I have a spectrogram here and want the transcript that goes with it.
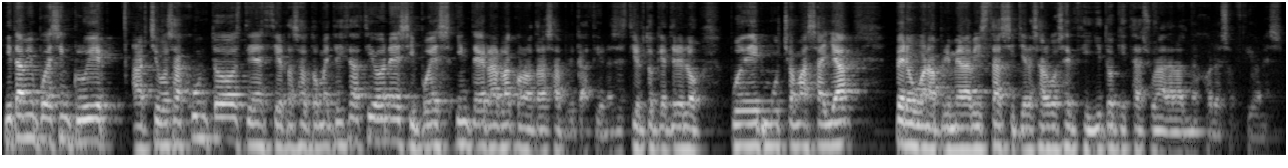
Y también puedes incluir archivos adjuntos, tienes ciertas automatizaciones y puedes integrarla con otras aplicaciones. Es cierto que Trello puede ir mucho más allá, pero bueno, a primera vista, si quieres algo sencillito, quizás es una de las mejores opciones.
